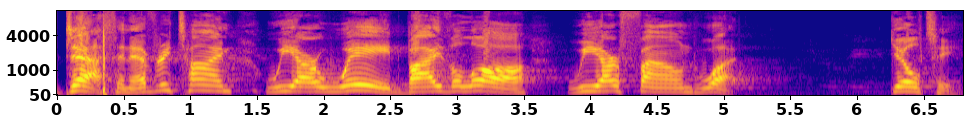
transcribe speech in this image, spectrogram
death. And every time we are weighed by the law, we are found what? Guilty.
